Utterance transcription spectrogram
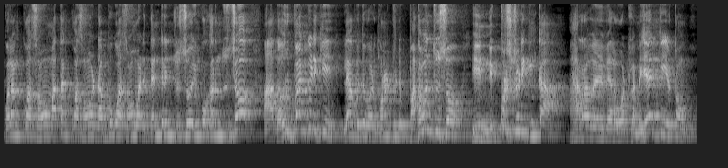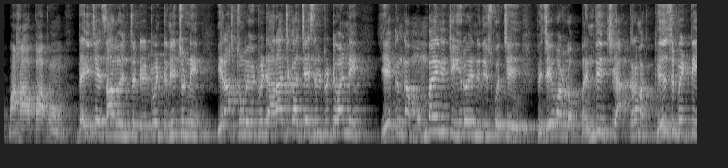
కులం కోసమో మతం కోసమో డబ్బు కోసమో వాడి తండ్రిని చూసో ఇంకొకరిని చూసో ఆ దౌర్భాగ్యుడికి లేకపోతే వాడు కొన్నటువంటి పదవిని చూసో ఈ నికృష్టుడికి ఇంకా అరవై వేల ఓట్ల మెజారిటీ ఇవ్వటం మహాపాపం. దయచేసి ఆలోచించండి ఇటువంటి నీచుడిని ఈ రాష్ట్రంలో ఇటువంటి అరాచకాలు చేసినటువంటి వాడిని ఏకంగా ముంబై నుంచి హీరోయిన్ని తీసుకొచ్చి విజయవాడలో బంధించి అక్రమ కేసు పెట్టి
